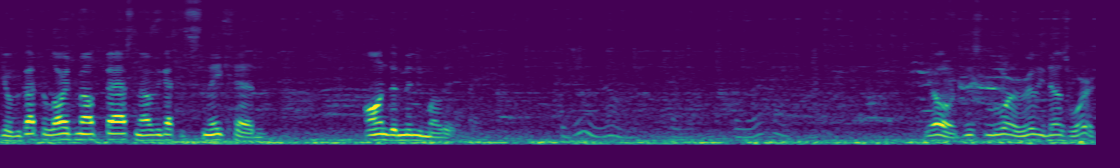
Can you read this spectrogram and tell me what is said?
Yo, we got the largemouth bass. Now we got the snakehead on the mini mullet. Yo, this lure really does work.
